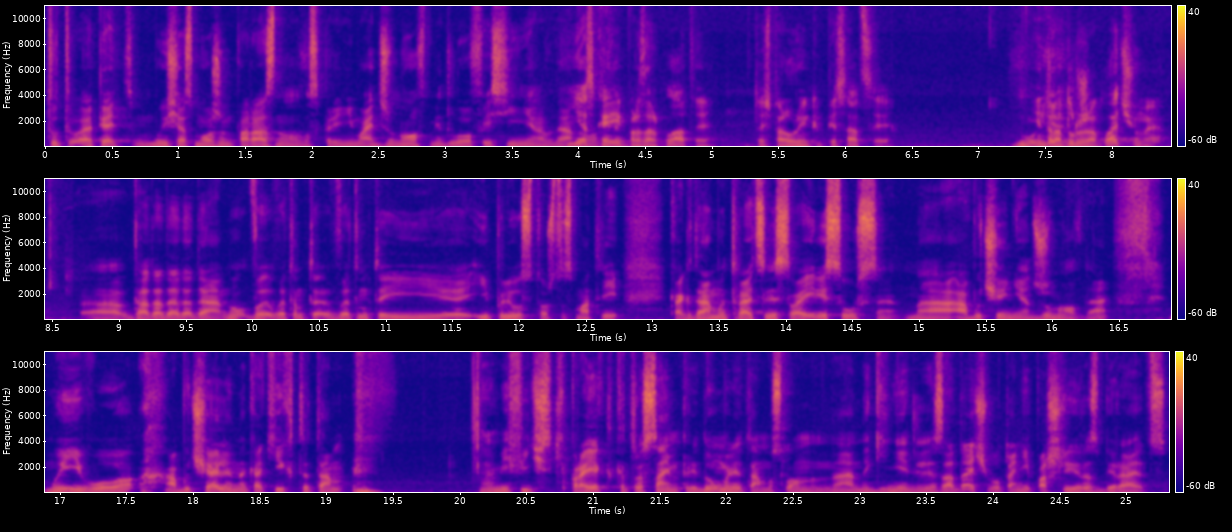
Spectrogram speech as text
тут опять мы сейчас можем по-разному воспринимать джунов, мидлов и синьоров, да? Я ну, скорее как... про зарплаты, то есть про уровень компенсации. Ну, Интернатура я... же оплачиваемая. Да-да-да-да-да. Ну, в, в этом-то, в этом-то и, и плюс, то, что смотри, когда мы тратили свои ресурсы на обучение джунов, да, мы его обучали на каких-то там мифических проектах, которые сами придумали, там, условно, на, на генерили задач, вот они пошли и разбираются.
